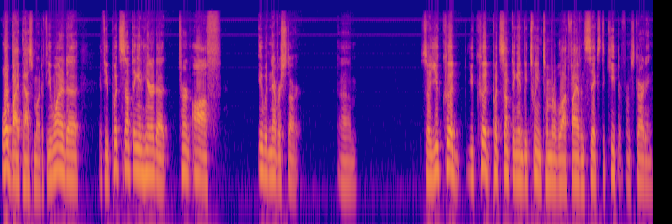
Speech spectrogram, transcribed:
or bypass mode. If you wanted to if you put something in here to turn off, it would never start. Um, so you could you could put something in between terminal block five and six to keep it from starting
